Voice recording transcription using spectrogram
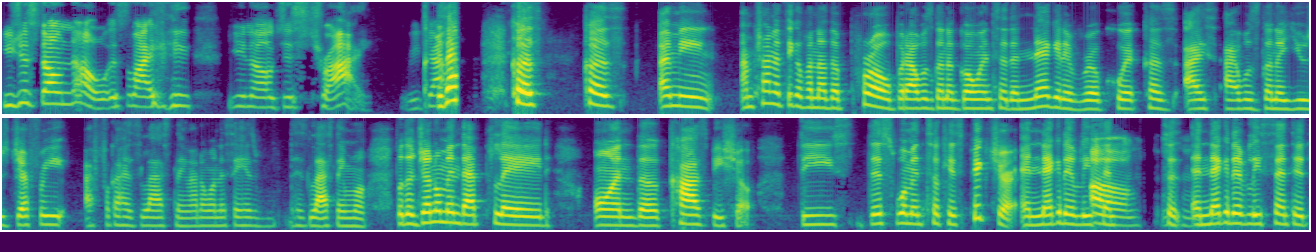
you just don't know. It's like, you know, just try. Reach out. Because, because I mean, I'm trying to think of another pro, but I was gonna go into the negative real quick because I I was gonna use Geoffrey. I forgot his last name. I don't want to say his his last name wrong, but the gentleman that played on the Cosby Show. These this woman took his picture and negatively oh, sent to mm-hmm. and negatively sent it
